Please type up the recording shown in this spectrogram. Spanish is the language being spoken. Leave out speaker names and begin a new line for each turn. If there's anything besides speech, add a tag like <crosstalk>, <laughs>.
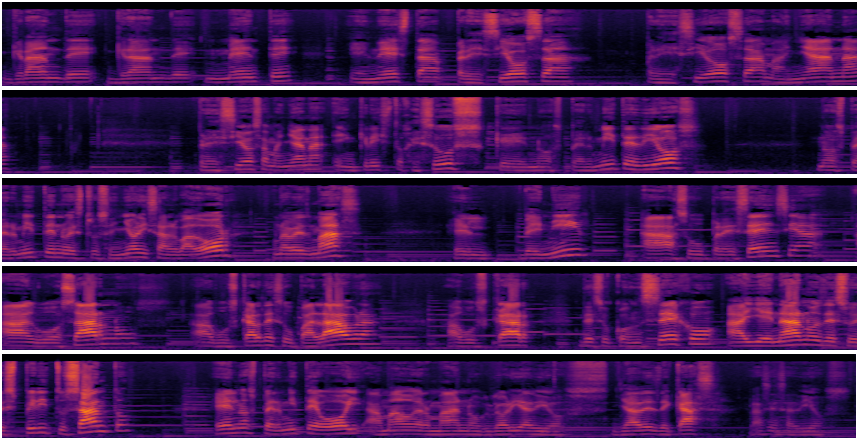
grande, grandemente en esta preciosa, preciosa mañana. Preciosa mañana en Cristo Jesús que nos permite Dios, nos permite nuestro Señor y Salvador, una vez más, el venir a su presencia, a gozarnos, a buscar de su palabra, a buscar de su consejo, a llenarnos de su Espíritu Santo. Él nos permite hoy, amado hermano, gloria a Dios, ya desde casa, gracias a Dios.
